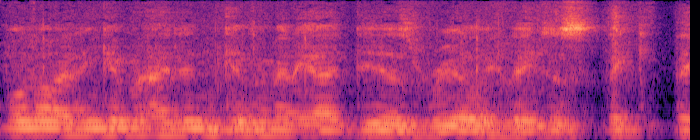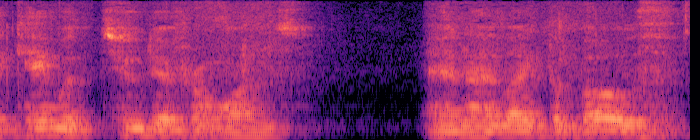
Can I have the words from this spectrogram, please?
well, no, I didn't give. I didn't give them any ideas really. They just they they came with two different ones, and I liked them both.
